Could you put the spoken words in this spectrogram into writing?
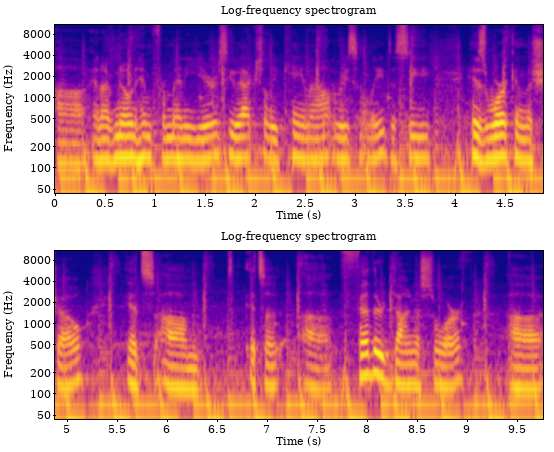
Uh, and I've known him for many years. He actually came out recently to see his work in the show. It's, um, it's a, a, feathered dinosaur uh,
